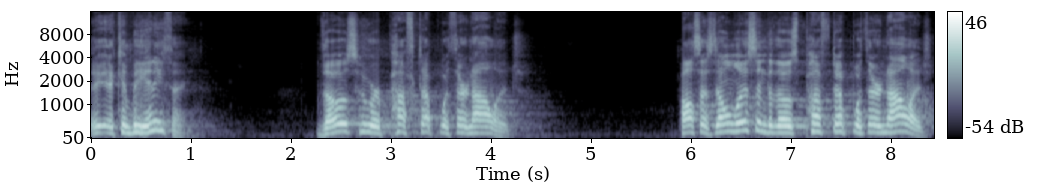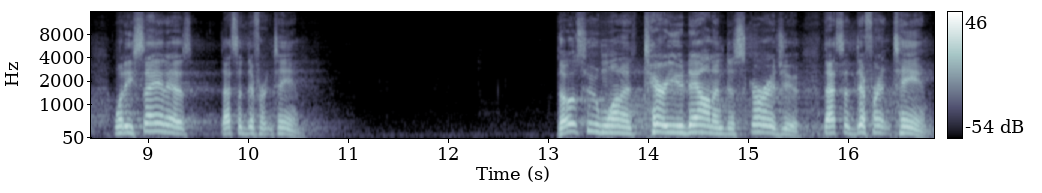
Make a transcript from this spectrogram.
It can be anything. Those who are puffed up with their knowledge. Paul says, don't listen to those puffed up with their knowledge. What he's saying is, that's a different team. Those who want to tear you down and discourage you, that's a different team.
